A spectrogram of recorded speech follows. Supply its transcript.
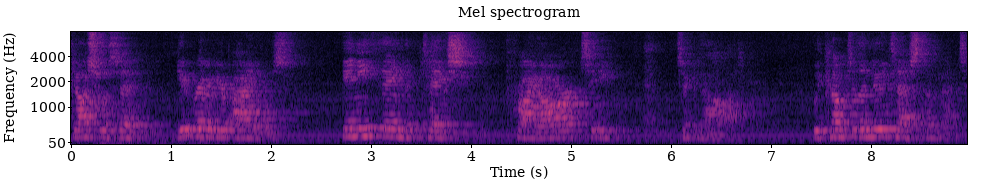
in our life. Joshua said, get rid of your idols. Anything that takes priority to God. We come to the New Testament.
